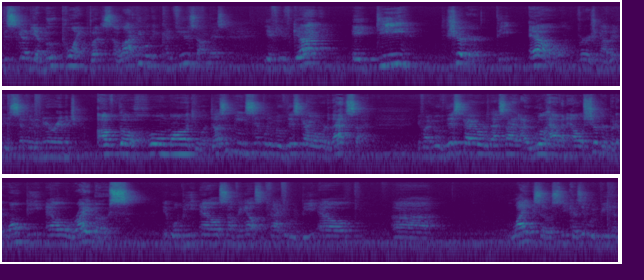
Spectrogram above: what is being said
this is going to be a moot point, but a lot of people get confused on this. If you've got a D sugar, the L version of it is simply the mirror image of the whole molecule. It doesn't mean simply move this guy over to that side. If I move this guy over to that side, I will have an L sugar, but it won't be L ribose. It will be L something else. In fact, it would be L uh, lyxose because it would be the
